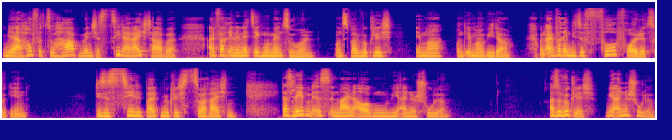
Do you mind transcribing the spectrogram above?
mir erhoffe zu haben, wenn ich das Ziel erreicht habe, einfach in den jetzigen Moment zu holen. Und zwar wirklich immer und immer wieder und einfach in diese Vorfreude zu gehen, dieses Ziel baldmöglichst zu erreichen. Das Leben ist in meinen Augen wie eine Schule. Also wirklich, wie eine Schule.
